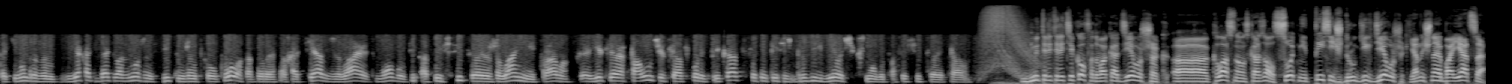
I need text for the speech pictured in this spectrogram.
Таким образом, я хочу дать возможность лицам женского пола, которые хотят, желают, могут осуществить свое желание и право. Если получится оспорить приказ, сотни тысяч других девочек смогут осуществить свое право. Дмитрий Третьяков, адвокат девушек. А, классно он сказал. Сотни тысяч других девушек. Я начинаю бояться.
